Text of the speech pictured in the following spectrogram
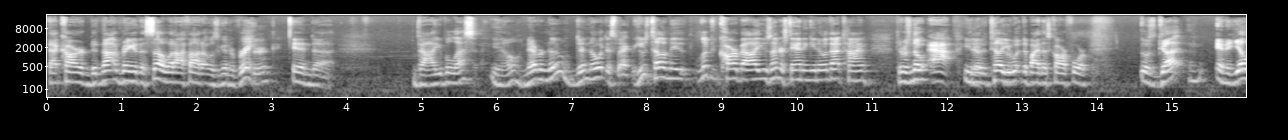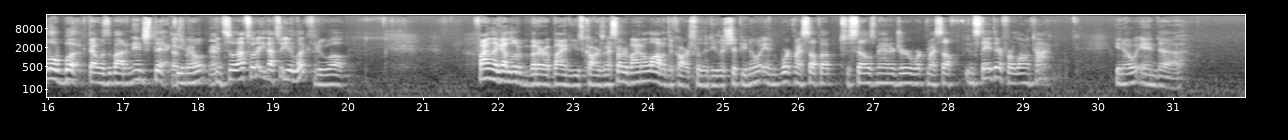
that car did not bring it to sell what I thought it was going to bring. Sure. And uh, valuable lesson. You know, never knew, didn't know what to expect. He was telling me, look at car values, understanding. You know, at that time there was no app, you know, to tell you what to buy this car for. It was gut and a yellow book that was about an inch thick. That's you know, right, yeah. and so that's what I, that's what you look through. Well. Finally, I got a little bit better at buying used cars, and I started buying a lot of the cars for the dealership, you know, and worked myself up to sales manager, worked myself, and stayed there for a long time, you know, and uh,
